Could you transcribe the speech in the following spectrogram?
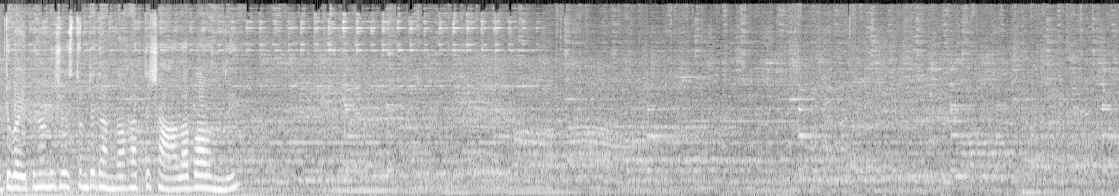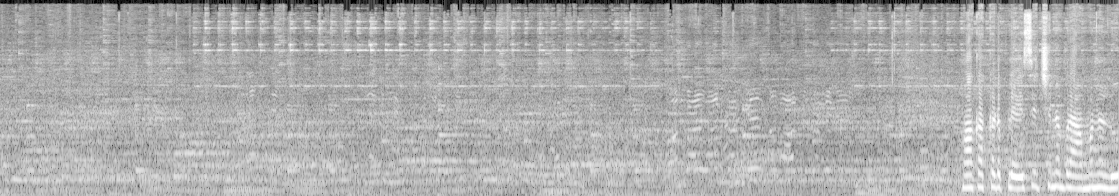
ఇటువైపు నుండి చూస్తుంటే గంగాహారతి చాలా బాగుంది. మాకు అక్కడ ప్లేస్ ఇచ్చిన బ్రాహ్మణులు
